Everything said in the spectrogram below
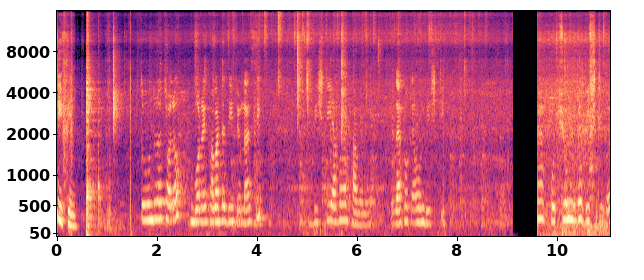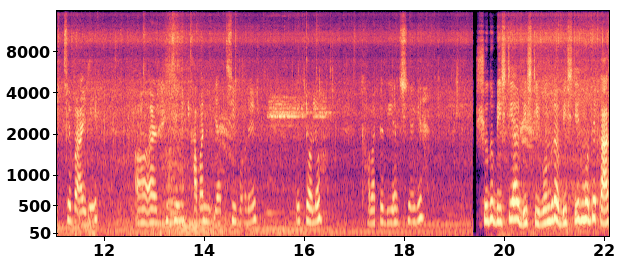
টিফিন। তো বন্ধুরা চলো বরের খাবারটা দিয়ে চলে আসি। বৃষ্টি এখনও থামেনি। দেখো কেমন বৃষ্টি। প্রচণ্ড বৃষ্টি হচ্ছে বাইরে। আর যে খাবার নিয়ে যাচ্ছি পরে তো চলো, খাবারটা দিয়ে আসি আগে। শুধু বৃষ্টি আর বৃষ্টি। বন্ধুরা, বৃষ্টির মধ্যে কাজ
